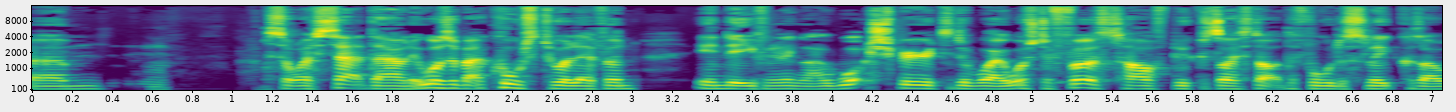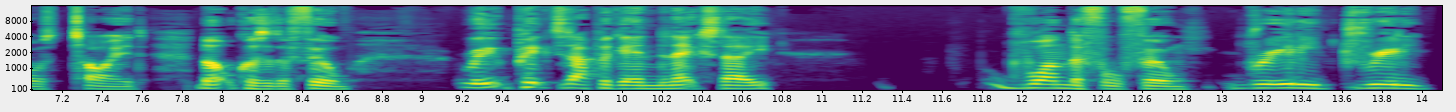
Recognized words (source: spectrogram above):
Um, so I sat down. It was about quarter to eleven in the evening. I watched Spirited Away. I watched the first half because I started to fall asleep because I was tired, not because of the film. Re- picked it up again the next day. Wonderful film. Really, really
